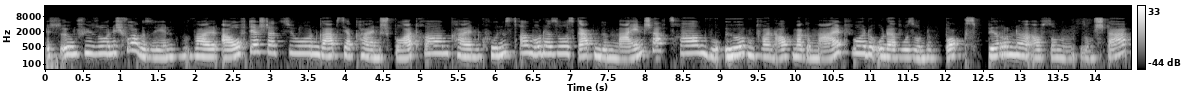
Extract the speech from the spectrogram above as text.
ist irgendwie so nicht vorgesehen, weil auf der Station gab es ja keinen Sportraum, keinen Kunstraum oder so. Es gab einen Gemeinschaftsraum, wo irgendwann auch mal gemalt wurde oder wo so eine Boxbirne auf so einem, so einem Stab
